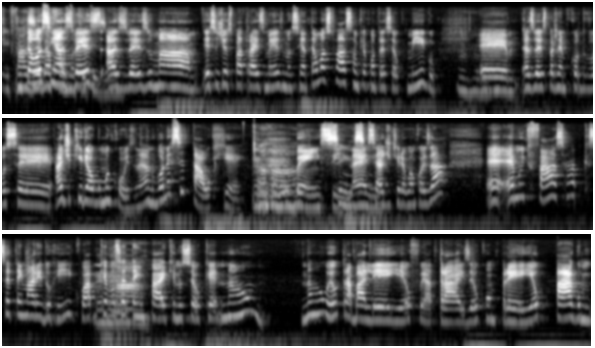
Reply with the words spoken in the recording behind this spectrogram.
Então, assim, às vezes, às vezes uma. Esses dias pra trás mesmo, assim, até uma situação que aconteceu comigo. Uhum. é, às vezes, por exemplo, quando você adquire alguma coisa, né? Eu não vou nem citar o que é Uhum. o bem em si, Sim, né? sim. Você adquire alguma coisa, ah, é, é muito fácil, ah, porque você tem marido rico, ah, porque Uhum. você tem pai que não sei o quê. Não. Não, eu trabalhei, eu fui atrás, eu comprei, eu pago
